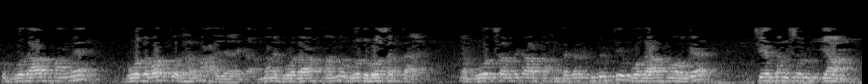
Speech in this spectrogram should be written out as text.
तो बोधात्मा में बोधवत्व धर्म आ जाएगा। मैंने बोधात्मा में बोध हो सकता है। या बोध शब्द का अंतर्गत वृत्ति, बोधात्मा हो गया, चेतन स्वरूप ज्ञान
